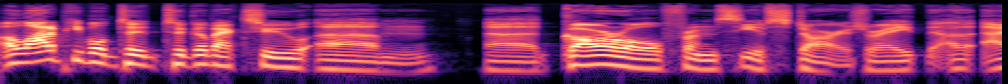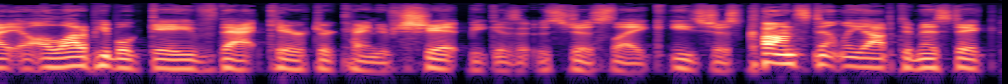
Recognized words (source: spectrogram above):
a lot of people to to go back to um uh, Garl from Sea of Stars, right? Uh, I, a lot of people gave that character kind of shit because it was just like he's just constantly optimistic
